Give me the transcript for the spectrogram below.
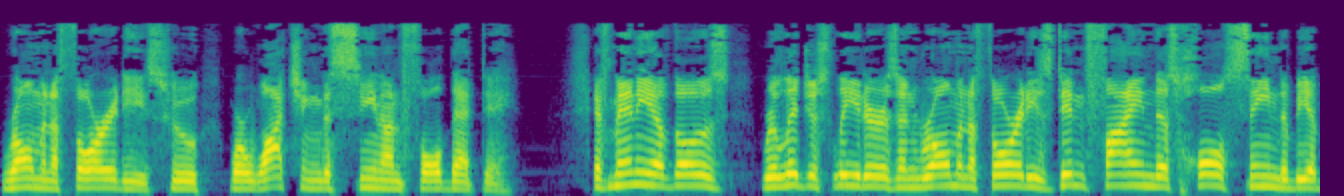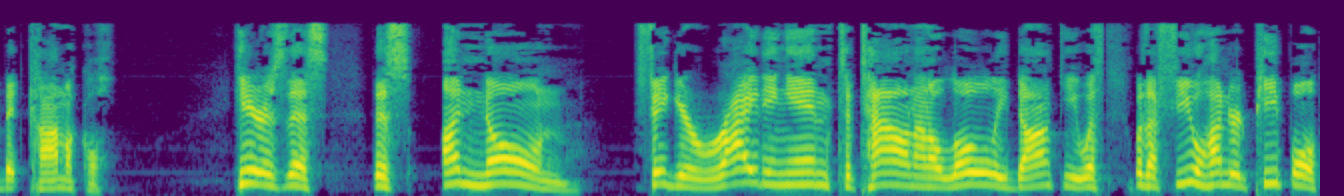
Roman authorities who were watching this scene unfold that day, if many of those religious leaders and Roman authorities didn't find this whole scene to be a bit comical. Here is this, this unknown figure riding into town on a lowly donkey with, with a few hundred people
